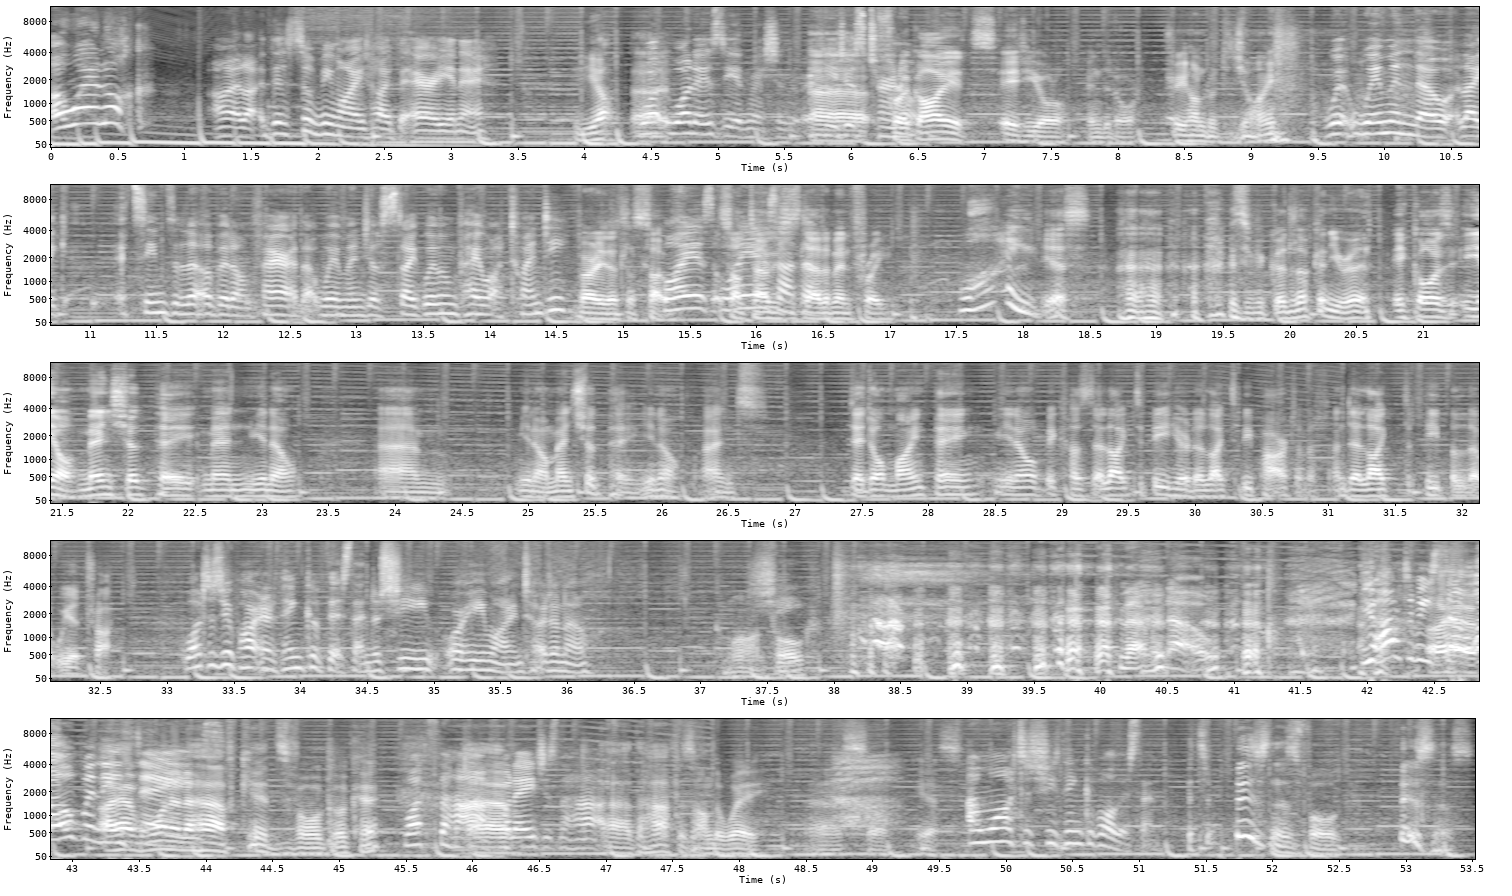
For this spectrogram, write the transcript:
Oh, wow, look. I like, this would be my type of area now. Yeah. uh, what, what is the admission if uh, you just turn for a guy, it's 80 euro in the door, 300 to join. With women, though, like, it seems a little bit unfair that women just, like, women pay, what, 20? Very little. So Why is- why sometimes is you that, just though? let them in free. Why? Yes. Because if you're good looking, you're in. It goes, you know, men should pay, men, you know, um, you know, men should pay, you know, and they don't mind paying, you know, because they like to be here, they like to be part of it, and they like the people that we attract. What does your partner think of this then? Does she or he mind? I don't know. Come on, She- Vogue. Never know. you have to be so open these days. I have days. one and a half kids, Vogue, okay? What's the half? Um, what age is the half? Uh, the half is on the way, uh, so yes. and what does she think of all this then? It's a business, Vogue. Business.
